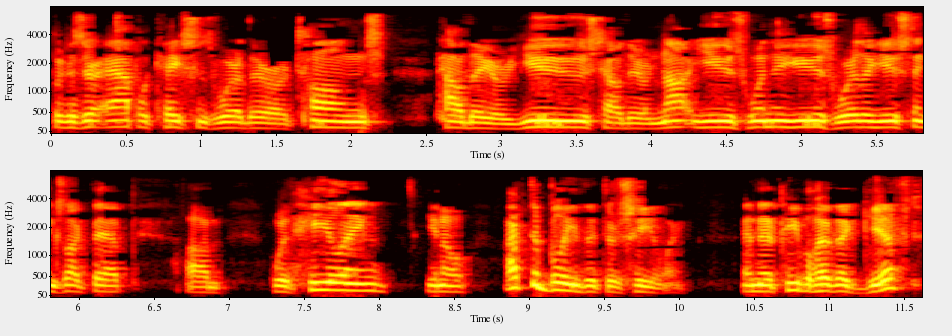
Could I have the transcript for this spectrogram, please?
because there are applications where there are tongues, how they are used, how they're not used, when they're used, where they're used, things like that. Um, with healing, you know, I have to believe that there's healing and that people have that gift.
